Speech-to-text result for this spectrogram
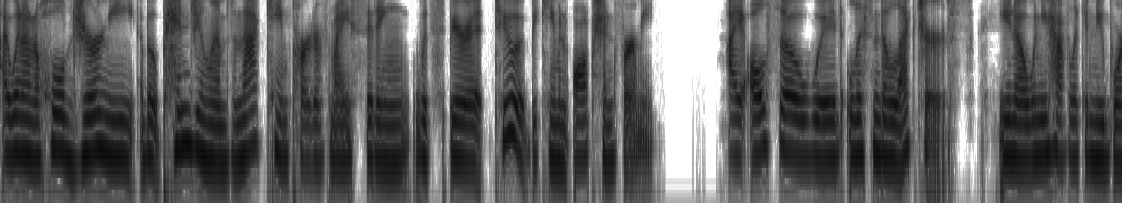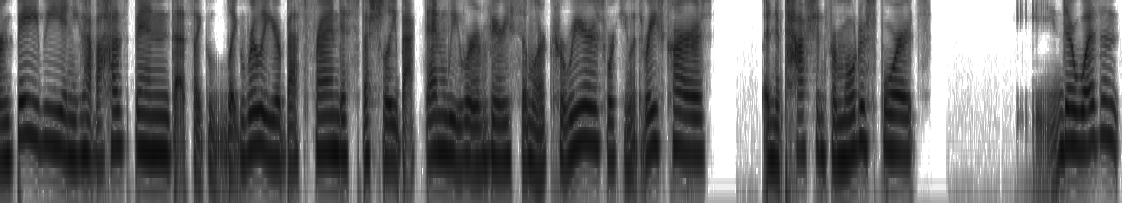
I went on a whole journey about pendulums, and that came part of my sitting with spirit too. It became an option for me. I also would listen to lectures. You know, when you have like a newborn baby and you have a husband that's like like really your best friend, especially back then we were in very similar careers, working with race cars and a passion for motorsports. There wasn't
